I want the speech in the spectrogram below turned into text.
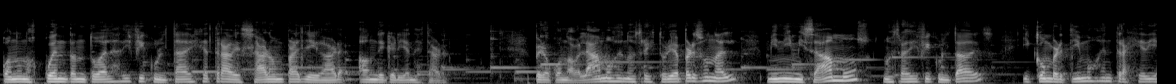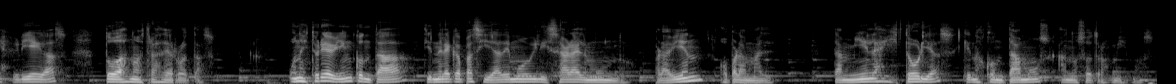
cuando nos cuentan todas las dificultades que atravesaron para llegar a donde querían estar? Pero cuando hablamos de nuestra historia personal, minimizamos nuestras dificultades y convertimos en tragedias griegas todas nuestras derrotas. Una historia bien contada tiene la capacidad de movilizar al mundo, para bien o para mal también las historias que nos contamos a nosotros mismos.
